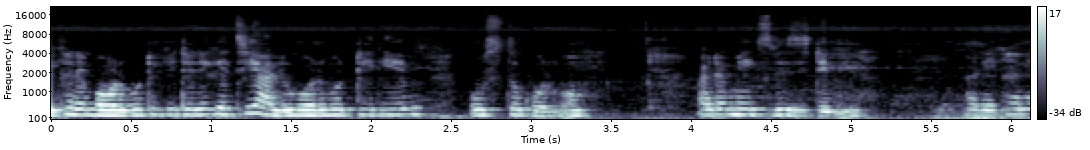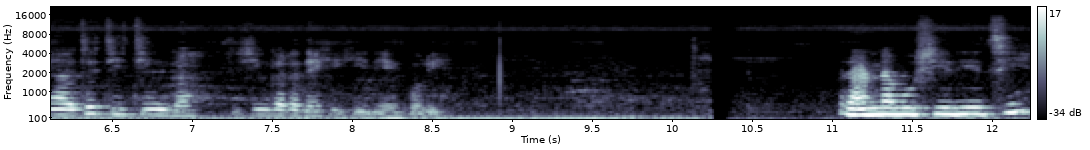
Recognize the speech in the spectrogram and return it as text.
এখানে বরবটি কেটে রেখেছি, আলু বরবটি দিয়ে পোস্ত করব। আর এটা মিক্স ভেজিটেবল আর এখানে আছে চিচিঙ্গা, চিচিঙ্গাটা দেখি কি দিয়ে করি। রান্না বসিয়ে দিয়েছি।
